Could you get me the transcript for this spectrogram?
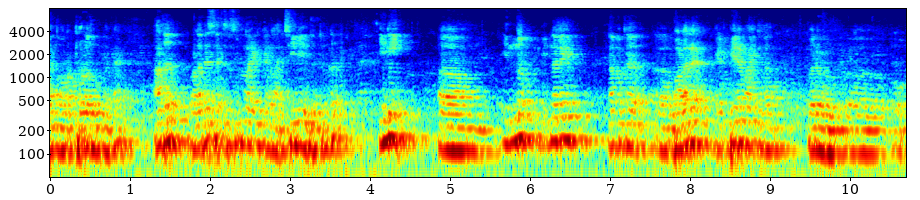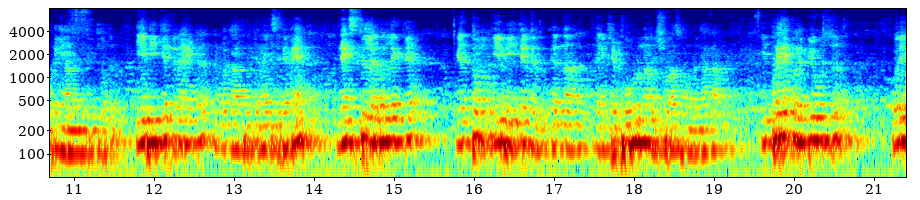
എന്ന് ഉറപ്പുള്ളത് കൊണ്ട് തന്നെ അത് വളരെ സക്സസ്ഫുൾ ആയിട്ട് ഞങ്ങൾ അച്ചീവ് ചെയ്തിട്ടുണ്ട്. ഇനി ഇന്നും ഇന്നലെയും നമുക്ക് വളരെ ഗംഭീരമായിട്ടുള്ള ഒരു ഓപ്പണിംഗ് ആണ് കിട്ടിയിട്ടുള്ളത് ഈ വീക്കെൻഡിനായിട്ട് നമ്മൾ കാത്തിരിക്കുന്ന ഈ സിനിമയെ നെക്സ്റ്റ് ലെവലിലേക്ക് എത്തും ഈ വീക്കെൻഡിൽ എന്ന് എനിക്ക് പൂർണ വിശ്വാസമുണ്ട് കാരണം ഇത്രയും റിവ്യൂസ് ഒരു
